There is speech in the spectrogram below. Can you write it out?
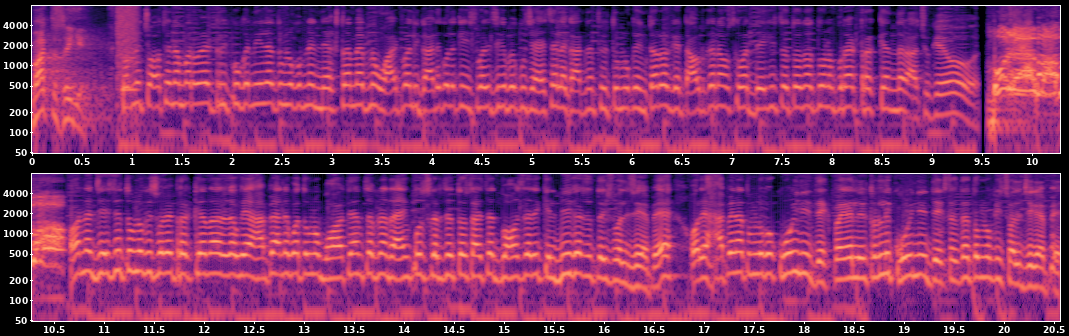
बात तो सही है। तो अपने चौथे नंबर वाले ट्रिक को करने लिए तुम लोग अपने नेक्स्ट टाइम अपने व्हाइट वाली गाड़ी को लेकर इस वाली जगह पे कुछ ऐसे लगा देना फिर तुम लोग इंटर और गेट आउट करना उसके बाद देखी तो ना तुम लोग पूरा ट्रक के अंदर आ चुके हो और ना जैसे तुम लोग इस वाले ट्रक के अंदर आ जाओगे यहाँ पे आने के बाद तुम लोग बहुत टाइम से अपना रैंक पोस्ट कर सकते हो साथ साथ बहुत सारे किल भी कर सकते हो इस वाली जगह पे और यहाँ पे ना तुम लोग को कोई नहीं देख पाएगा लिटरली कोई नहीं देख सकता तुम लोग इस वाली जगह पे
